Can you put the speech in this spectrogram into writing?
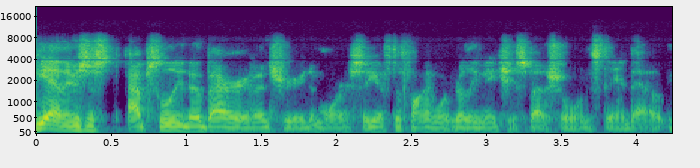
yeah, there's just absolutely no barrier of entry anymore. So you have to find what really makes you special and stand out.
